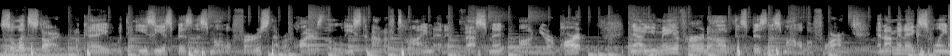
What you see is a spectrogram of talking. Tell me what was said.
So let's start, okay, with the easiest business model first that requires the least amount of time and investment on your part. Now, you may have heard of this business model before, and I'm going to explain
